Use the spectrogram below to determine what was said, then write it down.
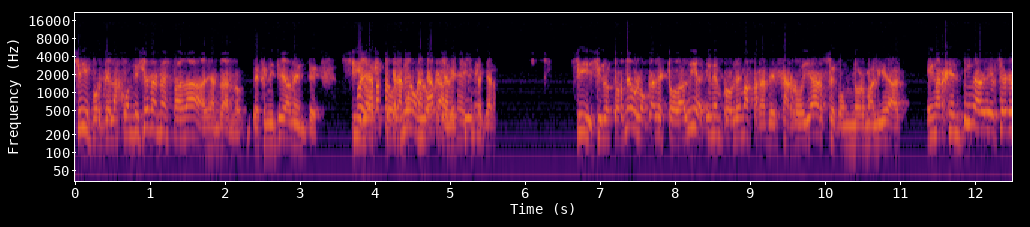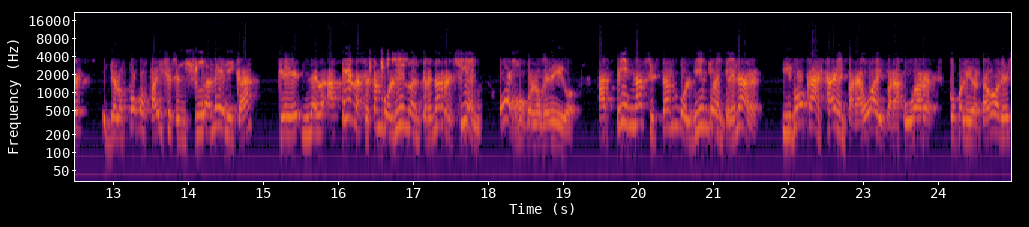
Sí, porque las condiciones no están dadas, Giancarlo, definitivamente. Si Oye, los torneos locales tienen. Sí, si los torneos locales todavía tienen problemas para desarrollarse con normalidad, en Argentina debe ser de los pocos países en Sudamérica que apenas se están volviendo a entrenar recién. Ojo con lo que digo, apenas se están volviendo a entrenar. Y Boca está en Paraguay para jugar Copa Libertadores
